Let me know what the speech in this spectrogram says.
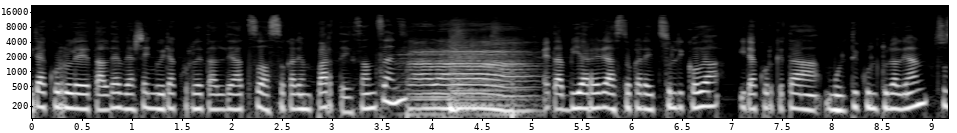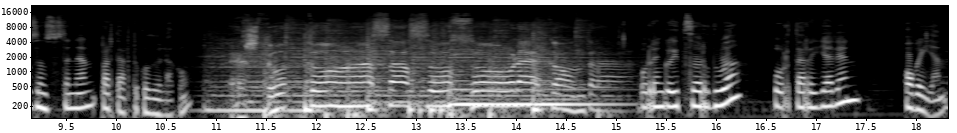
Irakurle talde, behasengo irakurle talde atzo azokaren parte izan zen, eta bihar ere azokara itzuliko da irakurketa multikulturalean zuzen zuzenean parte hartuko duelako. Urrengo itzordua, urtarrilaren hogeian.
